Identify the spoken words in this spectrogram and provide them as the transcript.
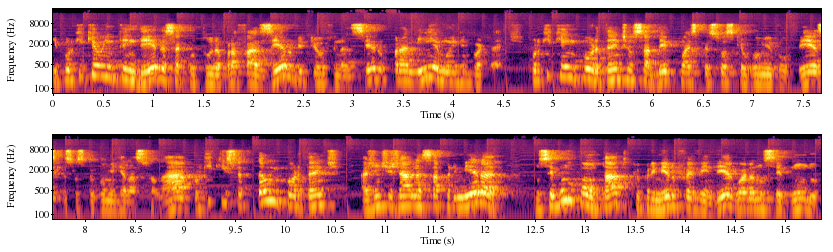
e por que, que eu entender dessa cultura para fazer o BPO financeiro, para mim é muito importante. Por que, que é importante eu saber com as pessoas que eu vou me envolver, as pessoas que eu vou me relacionar, por que, que isso é tão importante a gente já nessa primeira no segundo contato, que o primeiro foi vender, agora no segundo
